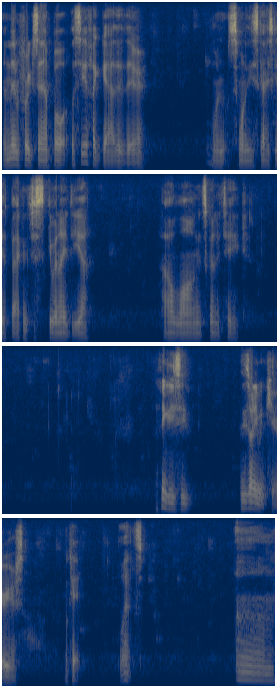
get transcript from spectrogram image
And then, for example, let's see if I gather there when one of these guys gets back and just give an idea how long it's going to take. I think these these aren't even carriers. Okay, let's. Um,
